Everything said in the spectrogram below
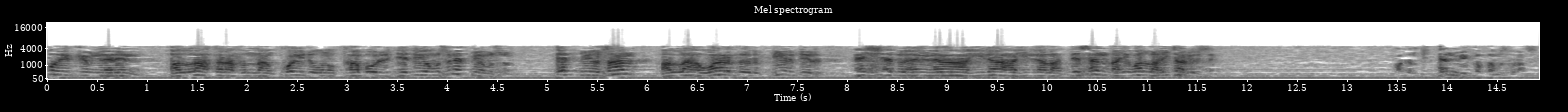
Bu hükümlerin Allah tarafından koyduğunu kabul ediyor musun, etmiyor musun? Etmiyorsan Allah vardır, birdir. Eşhedü en la ilahe illallah desen dahi vallahi kafirsin. En büyük noktamız burası.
